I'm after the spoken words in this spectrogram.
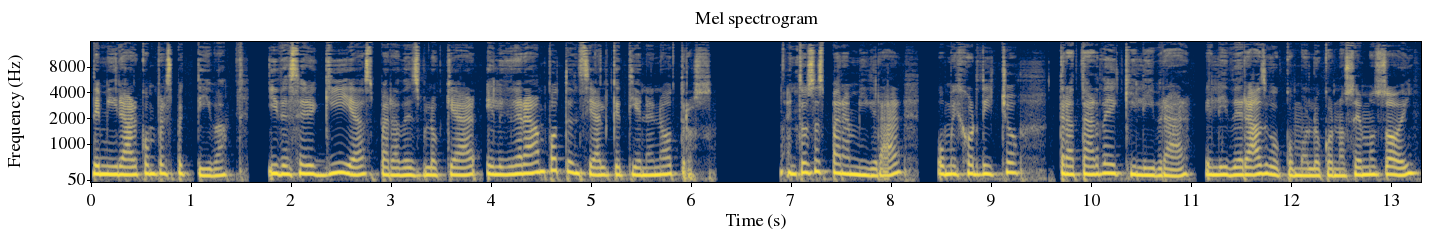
de mirar con perspectiva y de ser guías para desbloquear el gran potencial que tienen otros. Entonces, para migrar, o mejor dicho, tratar de equilibrar el liderazgo como lo conocemos hoy,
